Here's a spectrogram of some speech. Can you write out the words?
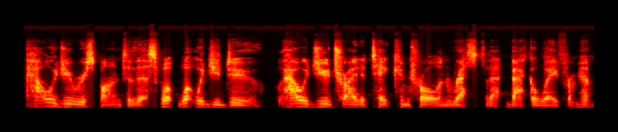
how would you respond to this? What what would you do? How would you try to take control and wrest that back away from him?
